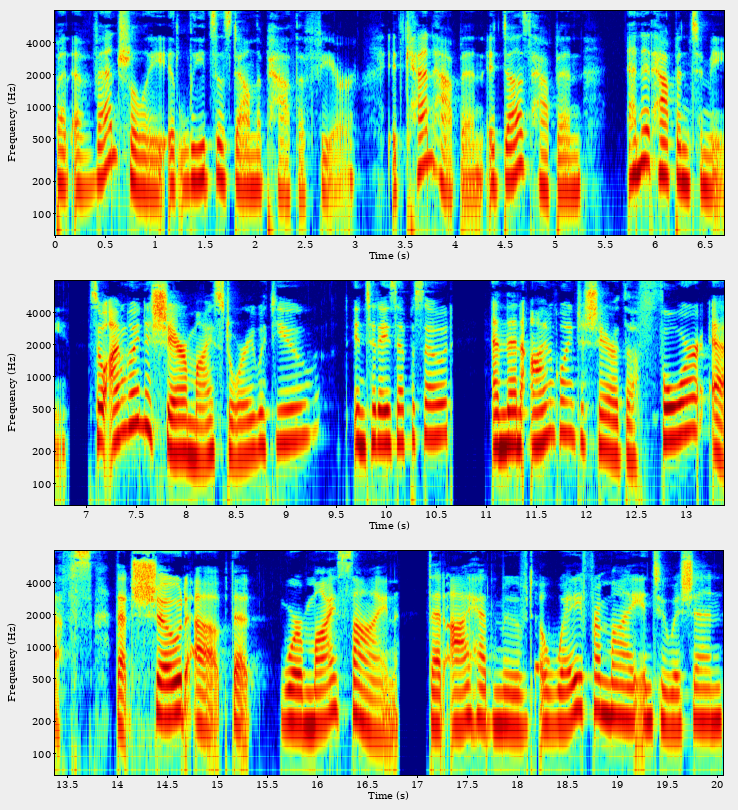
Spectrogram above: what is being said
but eventually it leads us down the path of fear? It can happen. It does happen. And it happened to me. So I'm going to share my story with you in today's episode. And then I'm going to share the four F's that showed up that were my sign that I had moved away from my intuition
